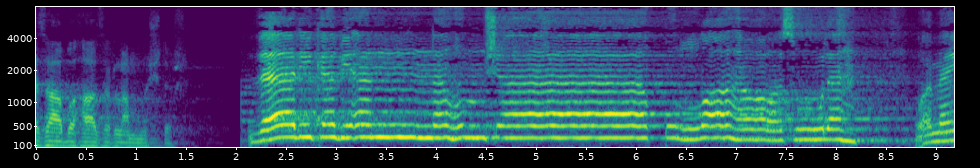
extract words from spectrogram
əzabı hazırlanmışdır. ذَلِكَ بِأَنَّهُمْ شَاقُّوا اللَّهَ وَرَسُولَهُ وَمَن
